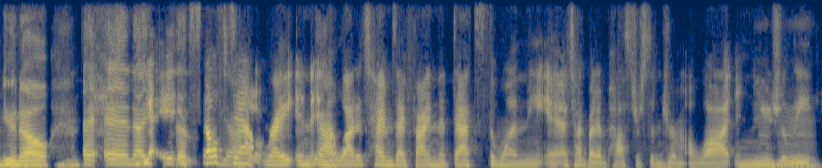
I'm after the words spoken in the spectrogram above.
You mhm, know? mhm. A- And, I Yeah, it, that it's self yeah. doubt, right? And and a lot of times I find that that's the one. The I talk about imposter syndrome a lot, and usually Mhm.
